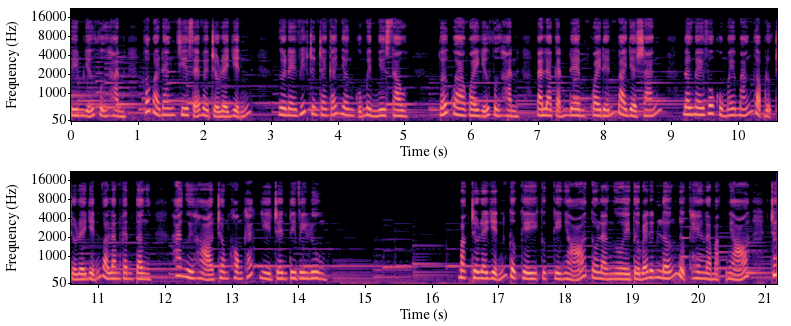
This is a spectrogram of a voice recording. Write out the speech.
phim Giữ Phượng Hành có bài đăng chia sẻ về Triệu Lệ Dĩnh. Người này viết trên trang cá nhân của mình như sau. Tối qua quay Giữ Phượng Hành lại là cảnh đêm quay đến 3 giờ sáng. Lần này vô cùng may mắn gặp được Triệu Lệ Dĩnh và Lâm Canh Tân. Hai người họ trông không khác gì trên TV luôn. Mặt Triệu Lệ Dĩnh cực kỳ cực kỳ nhỏ, tôi là người từ bé đến lớn được khen là mặt nhỏ. Trước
